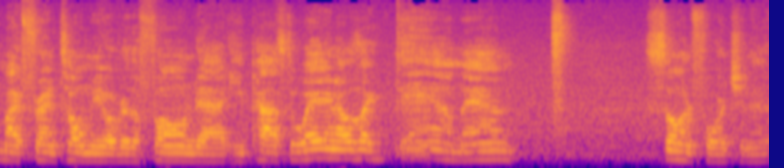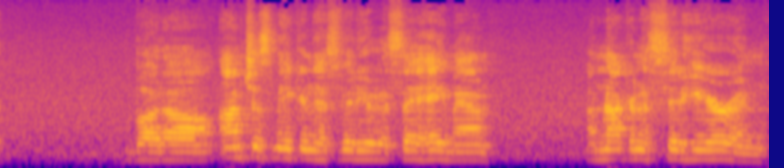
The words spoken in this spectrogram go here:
my friend told me over the phone that he passed away and I was like damn man so unfortunate but uh, I'm just making this video to say hey man I'm not gonna sit here and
